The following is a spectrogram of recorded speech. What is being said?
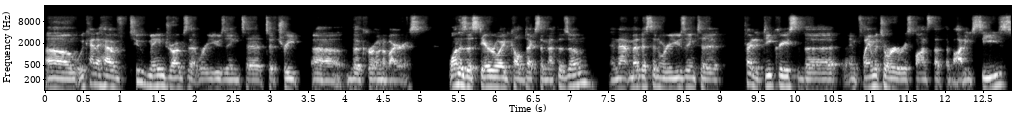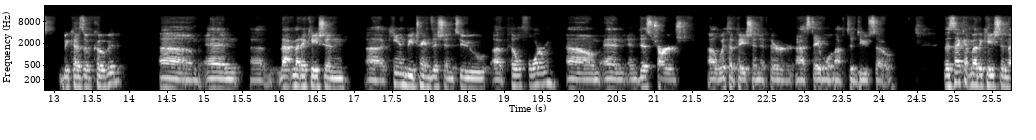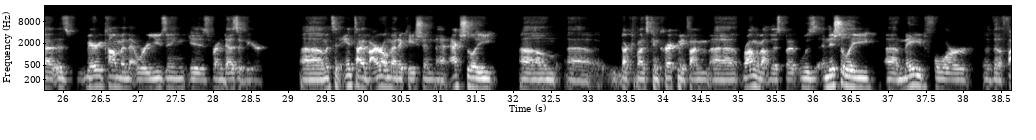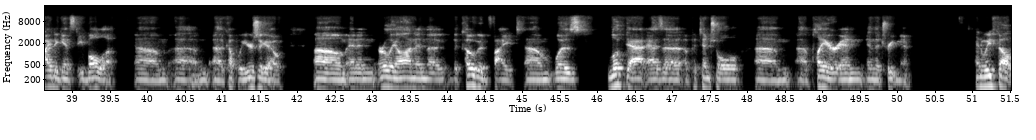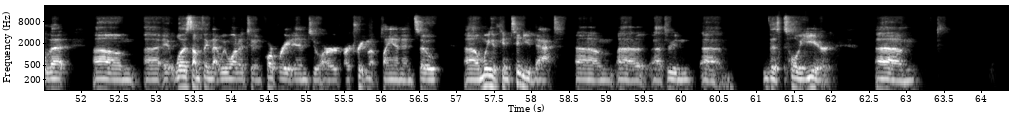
um, we kind of have two main drugs that we're using to, to treat uh, the coronavirus. One is a steroid called dexamethasone, and that medicine we're using to try to decrease the inflammatory response that the body sees because of COVID. Um, and uh, that medication uh, can be transitioned to a pill form um, and, and discharged uh, with a patient if they're uh, stable enough to do so. The second medication that is very common that we're using is remdesivir. Um, it's an antiviral medication that actually, um, uh, Dr. Bunce can correct me if I'm uh, wrong about this, but was initially uh, made for the fight against Ebola um, um a couple years ago. Um, and then early on in the, the COVID fight um, was looked at as a, a potential uh, player in, in the treatment. And we felt that um, uh, it was something that we wanted to incorporate into our, our treatment plan. And so um, we have continued that um, uh, through um, this whole year. Um,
